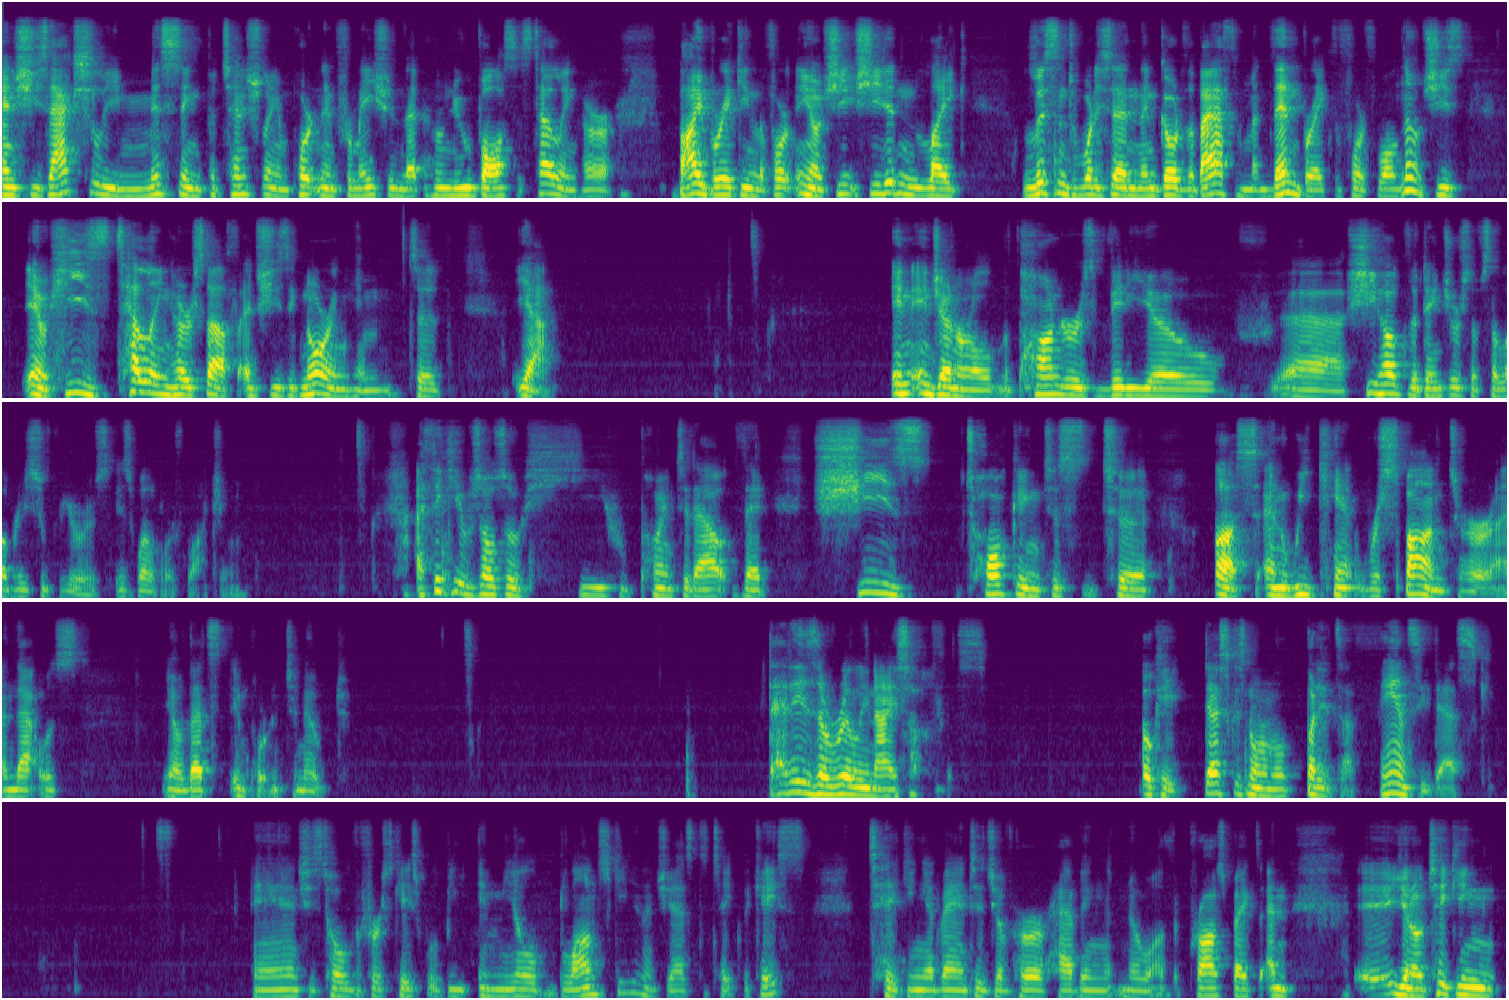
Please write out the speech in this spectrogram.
and she's actually missing potentially important information that her new boss is telling her by breaking the fourth, you know, she, she didn't, like, listen to what he said and then go to the bathroom and then break the fourth wall. No, she's, you know, he's telling her stuff and she's ignoring him to, yeah. In, in general, the Ponderer's video uh, She-Hulk, The Dangers of Celebrity Superheroes is well worth watching. I think it was also he who pointed out that she's talking to to us and we can't respond to her and that was you know that's important to note. That is a really nice office. Okay desk is normal but it's a fancy desk. And she's told the first case will be Emil Blonsky then she has to take the case taking advantage of her having no other prospect and eh, you know taking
